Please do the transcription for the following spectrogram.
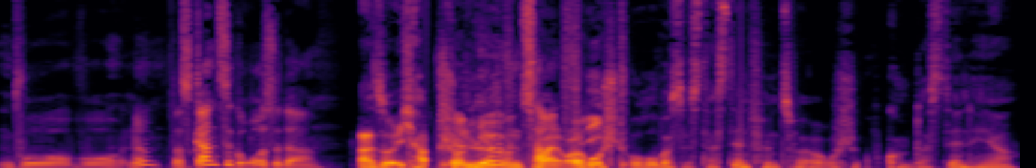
wo, wo, ne, das ganze große da. Also ich habe schon hier so ein Löwenzahn 2 Euro. Stück. Oh, was ist das denn für ein 2 Euro Stück? Wo kommt das denn her?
